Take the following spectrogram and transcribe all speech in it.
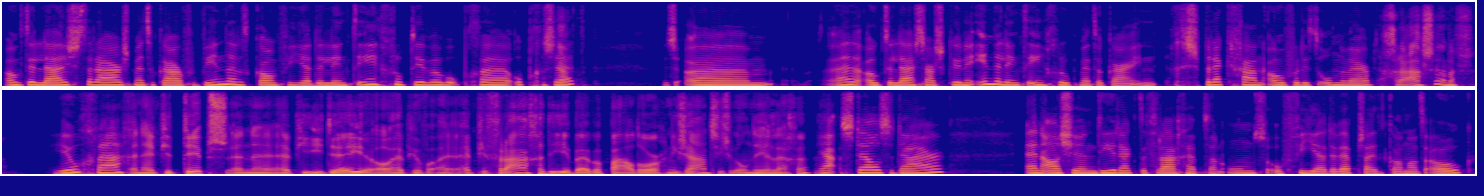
ook de luisteraars met elkaar verbinden. Dat kan via de LinkedIn-groep die we hebben opge- opgezet. Dus ehm, hè, ook de luisteraars kunnen in de LinkedIn-groep met elkaar in gesprek gaan over dit onderwerp. Graag zelfs. Heel graag. En heb je tips en eh, heb je ideeën, of heb je, heb je vragen die je bij bepaalde organisaties wil neerleggen? Ja, stel ze daar. En als je een directe vraag hebt aan ons of via de website kan dat ook.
